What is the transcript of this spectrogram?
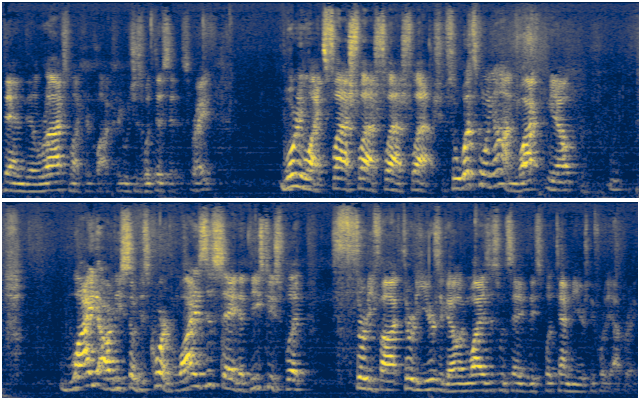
than the relaxed molecular clock tree, which is what this is, right? Warning lights, flash, flash, flash, flash. So what's going on? Why, you know, why are these so discordant? Why does this say that these two split 35, 30 years ago, and why does this one say they split 10 years before the outbreak?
